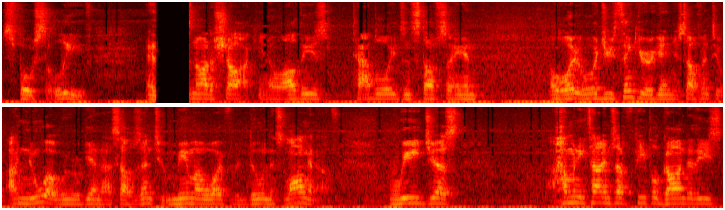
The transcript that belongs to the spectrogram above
supposed to leave. And it's not a shock, you know, all these tabloids and stuff saying, oh, what would you think you were getting yourself into? I knew what we were getting ourselves into. Me and my wife have been doing this long enough. We just, how many times have people gone to these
